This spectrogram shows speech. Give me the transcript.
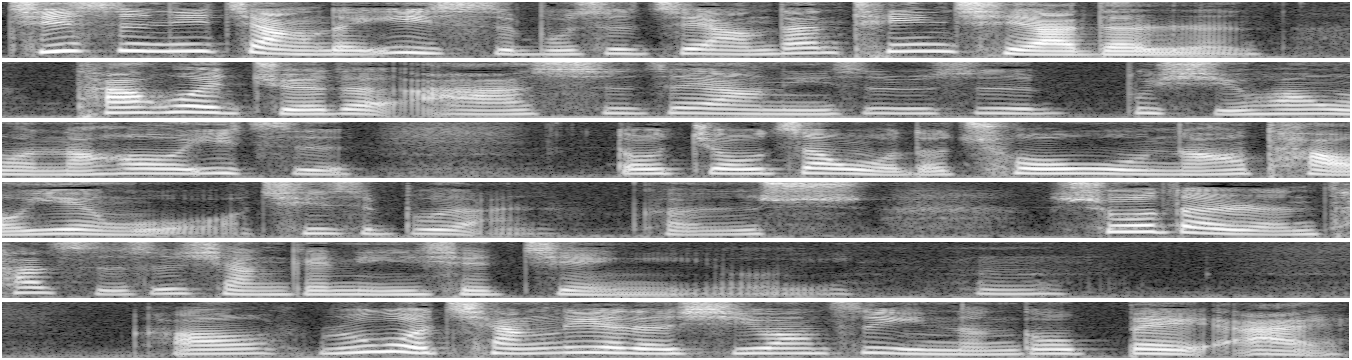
其实你讲的意思不是这样，但听起来的人他会觉得啊是这样。你是不是不喜欢我？然后一直都纠正我的错误，然后讨厌我？其实不然，可能是说的人他只是想给你一些建议而已。嗯，好，如果强烈的希望自己能够被爱，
